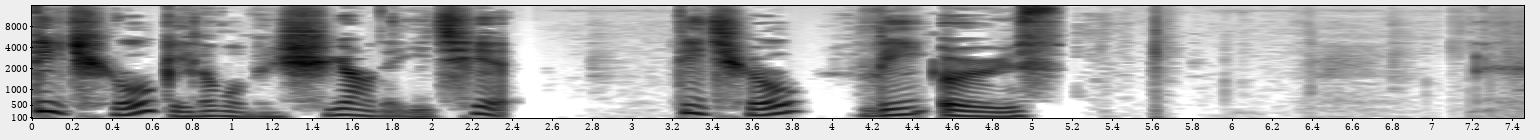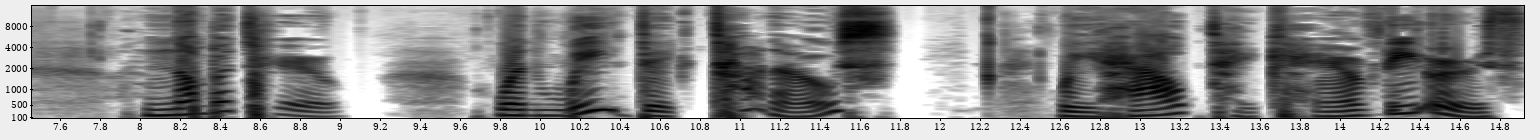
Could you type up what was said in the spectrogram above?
地球给了我们需要的一切。地球，the Earth。 Number two, when we dig tunnels, we help take care of the earth.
